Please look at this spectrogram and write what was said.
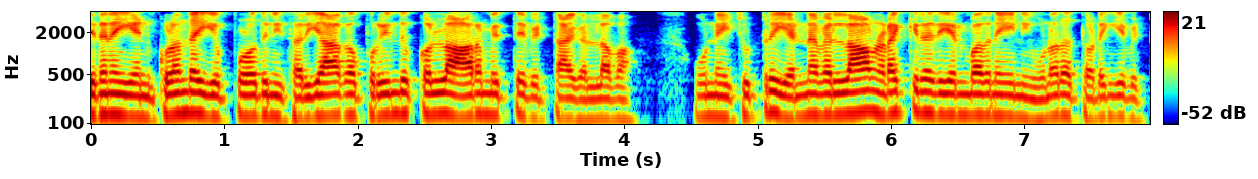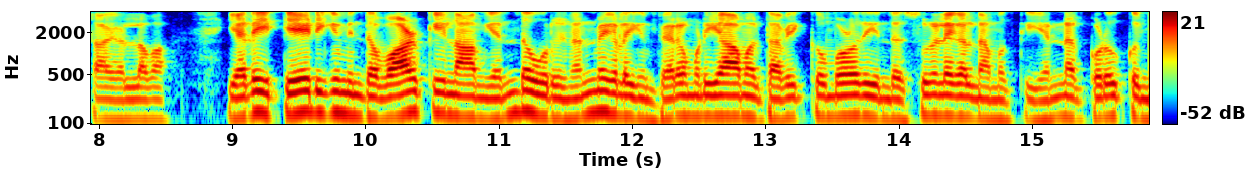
இதனை என் குழந்தை இப்பொழுது நீ சரியாக புரிந்து கொள்ள ஆரம்பித்து விட்டாய் அல்லவா? உன்னை சுற்றி என்னவெல்லாம் நடக்கிறது என்பதனை நீ உணரத் தொடங்கிவிட்டாய் அல்லவா? எதை தேடியும் இந்த வாழ்க்கையில் நாம் எந்த ஒரு நன்மைகளையும் பெற முடியாமல் தவிக்கும் பொழுது இந்த சூழ்நிலைகள் நமக்கு என்ன கொடுக்கும்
